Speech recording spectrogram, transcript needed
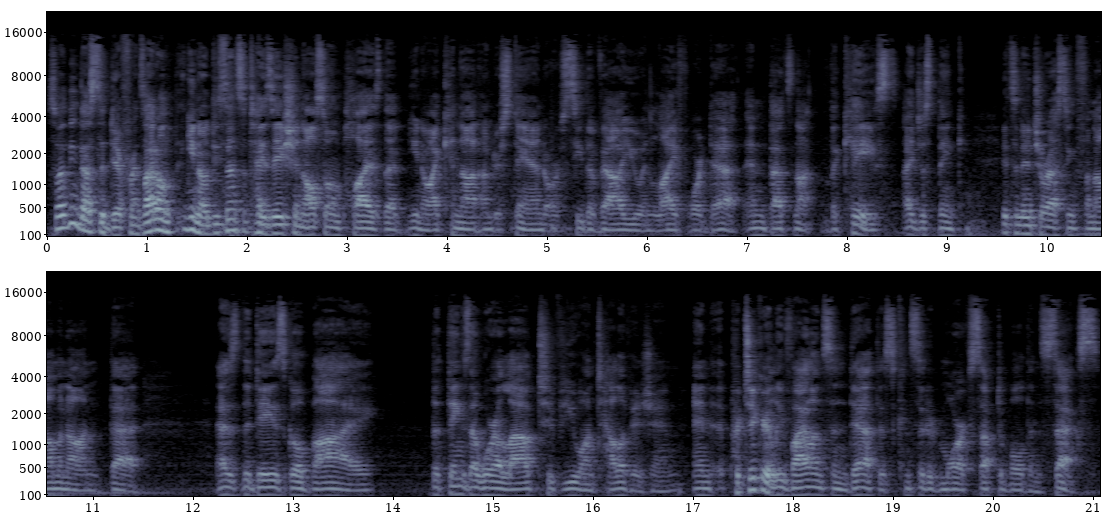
So I think that's the difference. I don't, you know, desensitization also implies that, you know, I cannot understand or see the value in life or death. And that's not the case. I just think it's an interesting phenomenon that as the days go by, the things that we're allowed to view on television, and particularly violence and death, is considered more acceptable than sex.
